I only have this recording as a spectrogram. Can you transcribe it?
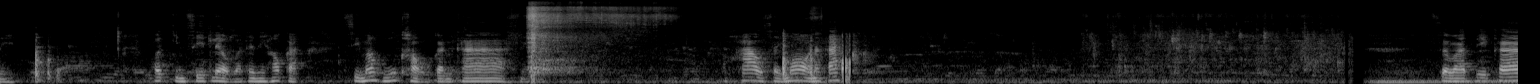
นี่พอกินเสร็จแล้วบัดทีนี้เขากะสีมาหุงเข่ากันค่ะข้าวใส่หม้อนะคะ สวัสดีค่ะ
